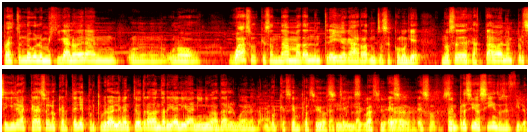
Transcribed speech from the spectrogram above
para estos locos los mexicanos eran un- unos guasos que se andaban matando entre ellos a cada rato, entonces como que no se desgastaban en perseguir a las cabezas de los carteles porque probablemente otra banda rival iba a y matar al weón. Y porque siempre ha sido así, la clásica. Eso, eso, siempre ha sido así, entonces filo.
